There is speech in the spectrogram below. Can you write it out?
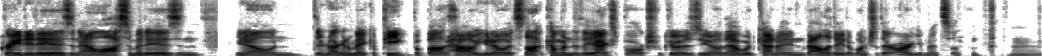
great it is and how awesome it is, and you know, and they're not gonna make a peep about how you know it's not coming to the Xbox because you know that would kind of invalidate a bunch of their arguments on, Hmm.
